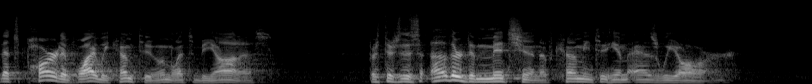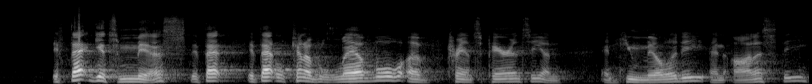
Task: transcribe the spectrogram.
that's part of why we come to Him, let's be honest. But there's this other dimension of coming to Him as we are. If that gets missed, if that, if that kind of level of transparency and, and humility and honesty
